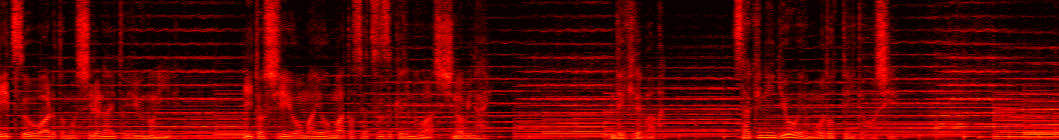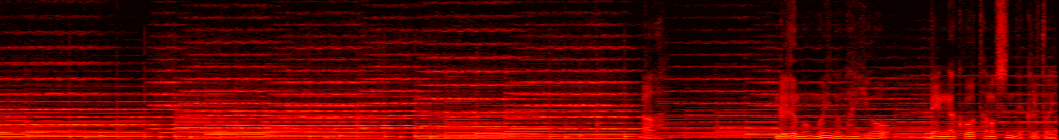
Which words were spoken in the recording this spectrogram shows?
いつ終わるとも知れないというのに愛しいお前を待たせ続けるのは忍びない。できれば先に寮へ戻っていてほしい。ああルルも無理のないよう勉学を楽しんでくるといい。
